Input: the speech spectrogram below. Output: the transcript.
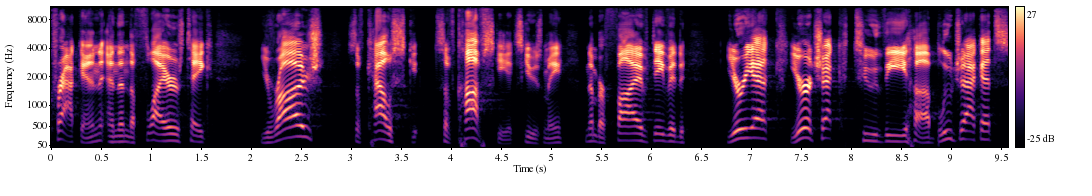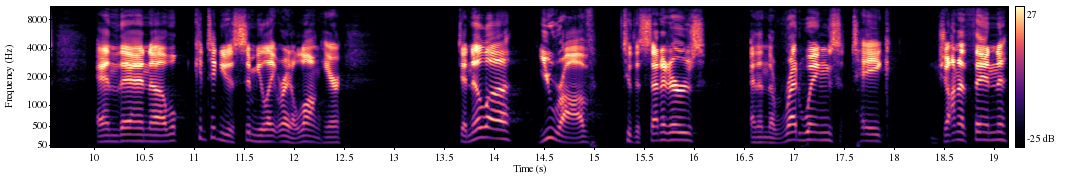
Kraken, and then the Flyers take Juraj Slafkovsky, excuse me, number five, David Jiricek, to the uh, Blue Jackets. And then uh, we'll continue to simulate right along here. Danila Yurov to the Senators. And then the Red Wings take Jonathan.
